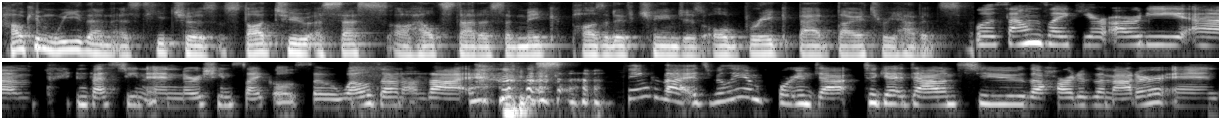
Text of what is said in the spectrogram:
how can we then, as teachers, start to assess our health status and make positive changes or break bad dietary habits? Well, it sounds like you're already um, investing in nourishing cycles. So well done on that. I think that it's really important da- to get down to the heart of the matter and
